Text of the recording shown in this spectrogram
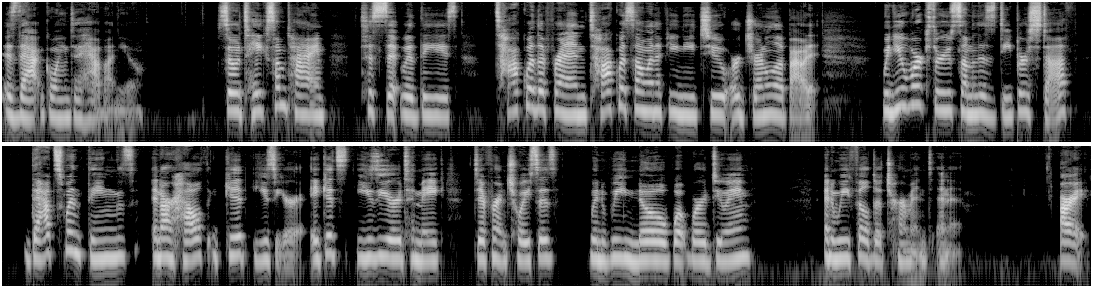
is that going to have on you? So take some time to sit with these, talk with a friend, talk with someone if you need to, or journal about it. When you work through some of this deeper stuff, that's when things in our health get easier. It gets easier to make different choices when we know what we're doing and we feel determined in it. All right.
